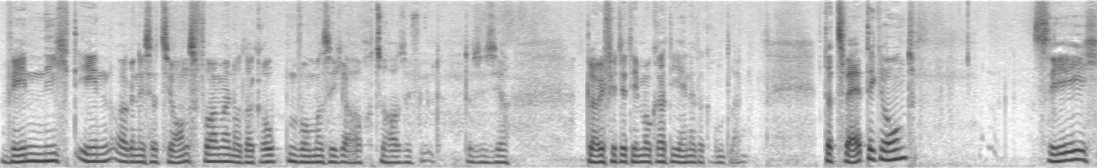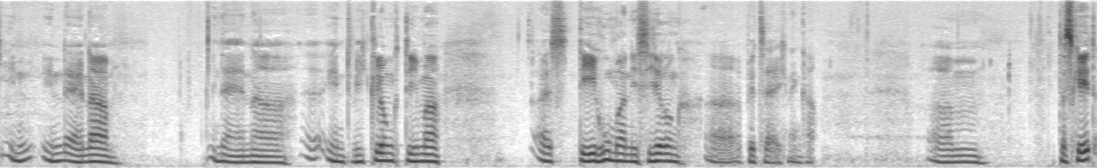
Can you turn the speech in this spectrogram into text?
wenn nicht in Organisationsformen oder Gruppen, wo man sich auch zu Hause fühlt. Das ist ja, glaube ich, für die Demokratie eine der Grundlagen. Der zweite Grund sehe ich in, in, einer, in einer äh, Entwicklung, die man als Dehumanisierung äh, bezeichnen kann. Ähm, das geht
